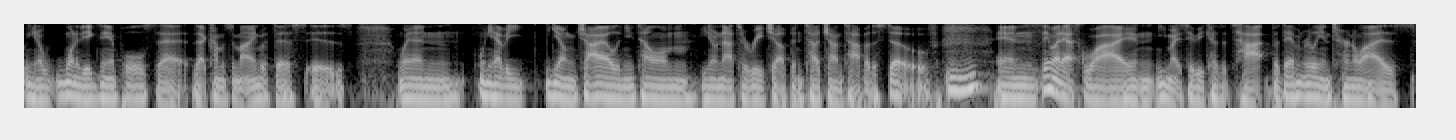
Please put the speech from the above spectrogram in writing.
you know, one of the examples that, that comes to mind with this is when when you have a young child and you tell them, you know, not to reach up and touch on top of the stove, and they might ask why, and you might say because it's hot, but they haven't really internalized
